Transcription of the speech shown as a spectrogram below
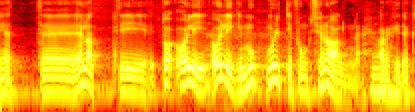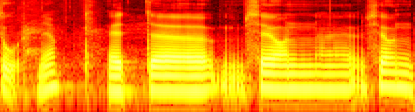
nii et äh, elati, oli, oligi multifunktsionaalne mm -hmm. arhitektuur. jah, et see on, see on,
